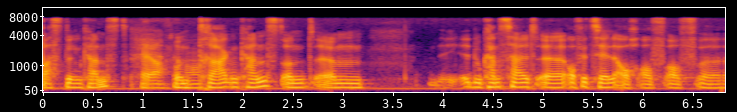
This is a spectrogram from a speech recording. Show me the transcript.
basteln kannst Ja, genau. und tragen kannst und ähm, du kannst halt äh, offiziell auch auf, auf äh,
